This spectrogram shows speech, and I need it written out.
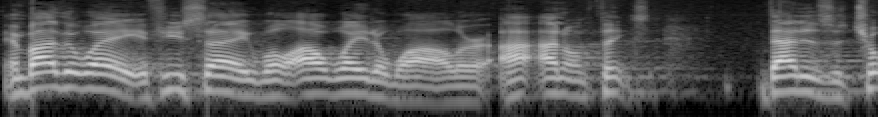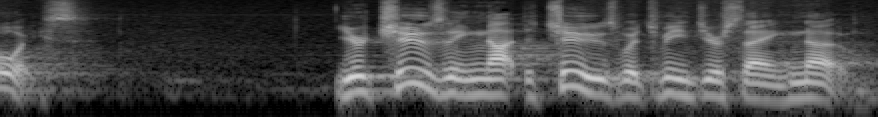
And by the way, if you say, Well, I'll wait a while, or I, I don't think so, that is a choice. You're choosing not to choose, which means you're saying no.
